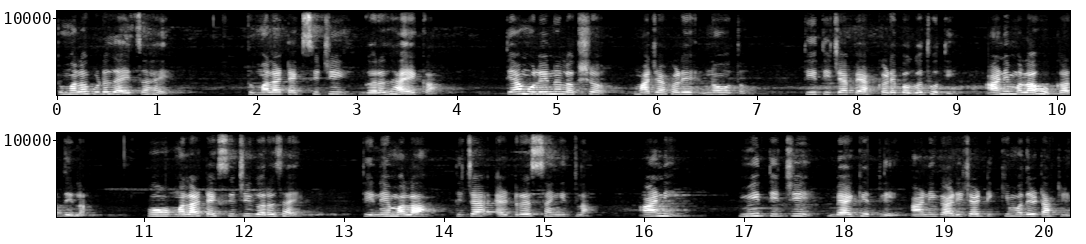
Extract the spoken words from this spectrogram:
तुम्हाला कुठं जायचं आहे? तुम्हाला टॅक्सीची गरज आहे का? त्या मुलीनं लक्ष माझ्याकडे नव्हतं. ती तिच्या बॅगकडे बघत होती आणि मला होकार दिला. हो मला टॅक्सीची गरज आहे. तिने मला तिचा ॲड्रेस सांगितला आणि मी तिची बॅग घेतली आणि गाडीच्या डिक्कीमध्ये टाकली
